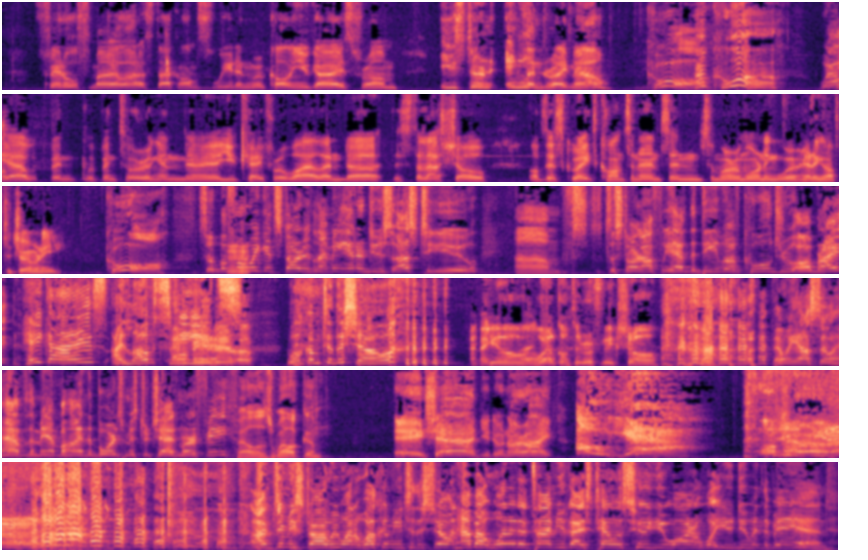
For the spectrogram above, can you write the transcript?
is Fatal Smile out of Stockholm, Sweden. We're calling you guys from Eastern England right now. Cool. Oh, cool. Well, Yeah, we've been we've been touring in uh, UK for a while, and uh, this is the last show of this great continent. And tomorrow morning we're heading off to Germany. Cool. So before Mm-hmm. we get started, let me introduce us to you. Um, f- to start off, we have the diva of cool, Drew Albright. Hey guys, I love Hey, sweets. Welcome to the show. Thank you. Welcome to the Freak Show. Then we also have the man behind the boards, Mr. Chad Murphy. Fellas, welcome. Hey, Chad, you doing all right? Oh, yeah! Oh, yeah! I'm Jimmy Star. We want to welcome you to the show. And how about one at a time? You guys tell us who you are and what you do in the band.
